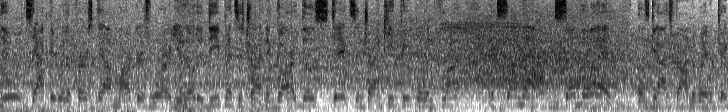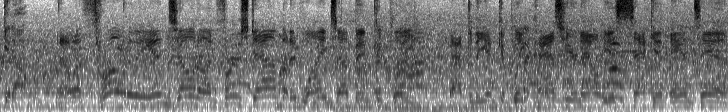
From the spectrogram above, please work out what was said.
knew exactly where the first down markers were. You know the defense is trying to guard those sticks and try and keep people in front, but somehow, some way, those guys found a way to pick it up. Now a throw to the end zone on first down, but it winds up incomplete. After the incomplete pass here now is second and 10.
